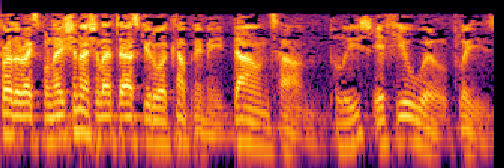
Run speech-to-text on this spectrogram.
further explanation, I shall have to ask you to accompany me downtown. Police? If you will, please.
